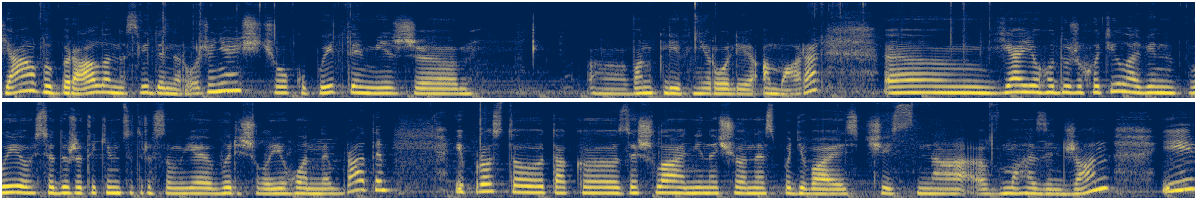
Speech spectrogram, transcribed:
Я вибирала на свій день народження, що купити між. Е, Ван Кліф Ніролі Амара. Е, Я його дуже хотіла, він виявився дуже таким цитрусом, я вирішила його не брати. І просто так е, зайшла ні на що не сподіваючись на в магазин Жан і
